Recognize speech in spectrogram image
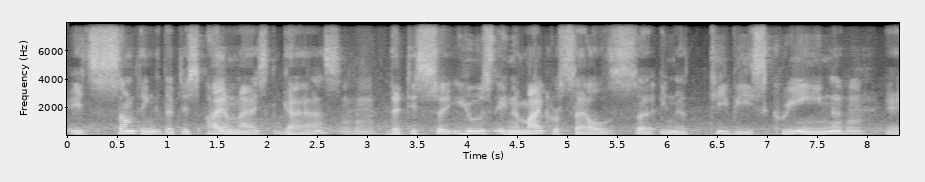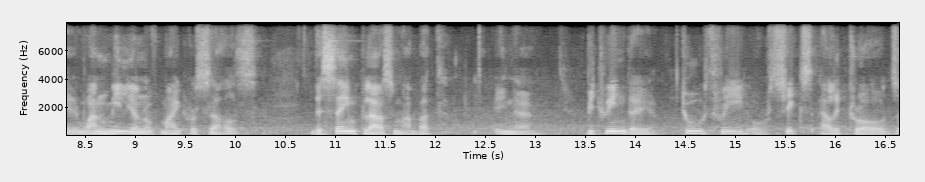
It's something that is ionized gas that is uh, used in a microcells uh, in a TV screen, uh, one million of microcells, the same plasma, but in a, between the two, three, or six electrodes,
